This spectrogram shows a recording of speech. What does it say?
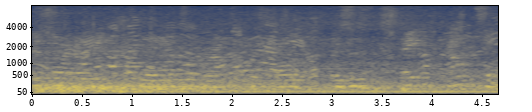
Just so I don't get in trouble, for. This is the state council.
